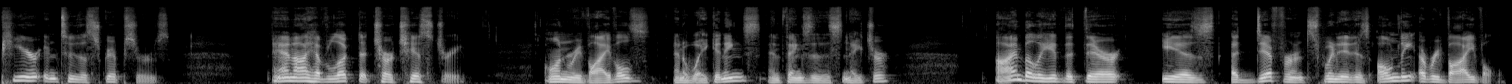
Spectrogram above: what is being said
peer into the scriptures, and I have looked at church history on revivals and awakenings and things of this nature, I believe that there is a difference when it is only a revival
